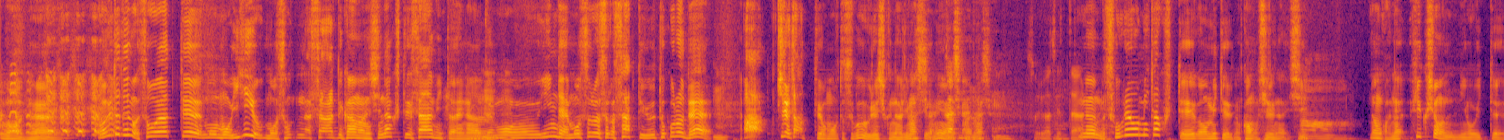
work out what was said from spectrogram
に。まあね割とでもそうやってもうもういいよもうそんなさーって我慢しなくてさみたいな、でもいいんだよもうそろそろさっていうところで、あ切れたって思うとすごい嬉しくなりますよねやっぱりねね。それは絶対ねそれを見たくて映画を見てるのかもしれないしあなんかねフィクションにおいて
